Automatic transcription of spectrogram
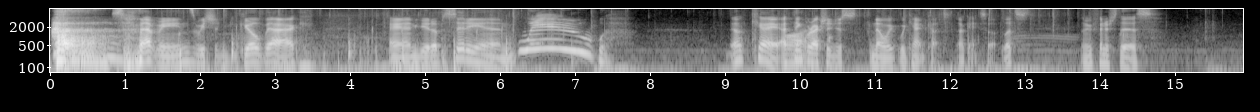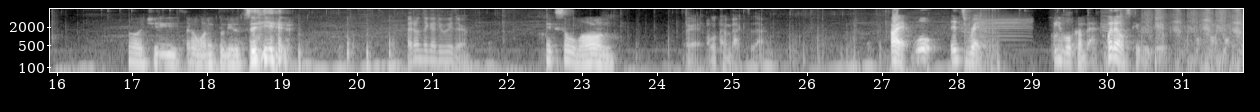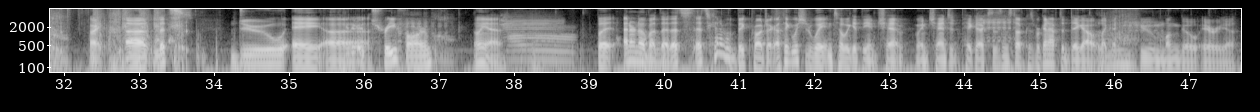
So that means we should go back and get obsidian. Woo! Okay, I think we're actually just no, we we can't cut. Okay, so let's let me finish this. Oh jeez, I don't want to go get obsidian. I don't think I do either. it takes so long. Okay, we'll come back to that. All right, well, it's red. We will come back. What else can we do? All right, uh, let's do a can do uh. a tree farm. Oh yeah. But I don't know about that. That's that's kind of a big project. I think we should wait until we get the enchant enchanted pickaxes and stuff because we're gonna have to dig out like a humongo area.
